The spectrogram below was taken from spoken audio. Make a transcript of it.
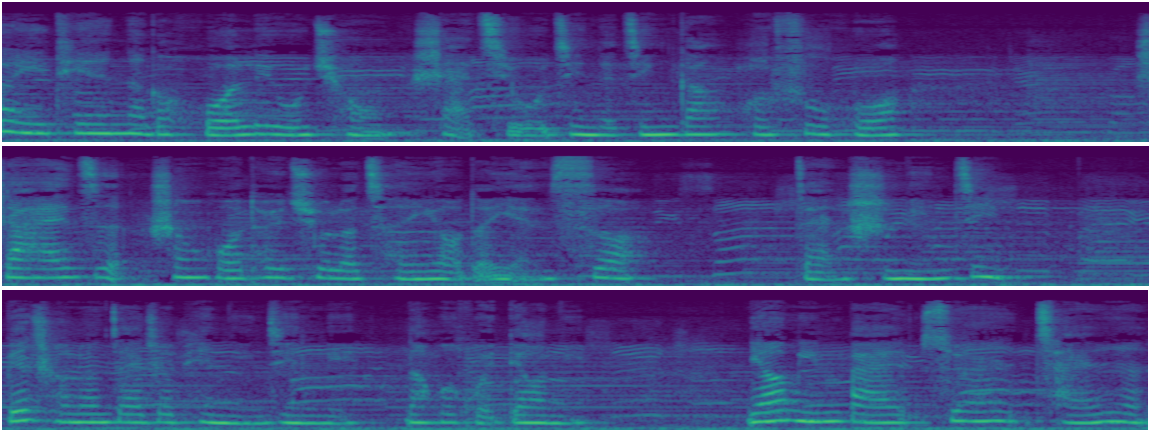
有一天，那个活力无穷、傻气无尽的金刚会复活。傻孩子，生活褪去了曾有的颜色，暂时宁静。别沉沦在这片宁静里，那会毁掉你。你要明白，虽然残忍，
